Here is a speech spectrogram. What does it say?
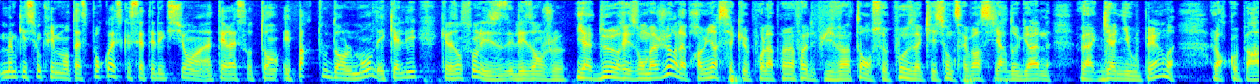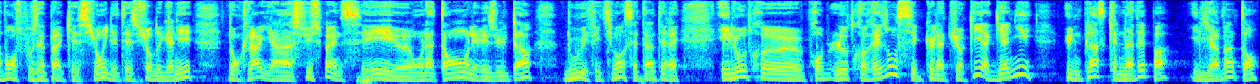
même question crime Montas, pourquoi est-ce que cette élection intéresse autant et partout dans le monde et quels, en sont les, enjeux? Il y a deux raisons majeures. La première, c'est que pour la première fois depuis 20 ans, on se pose la question de savoir si Erdogan va gagner ou perdre, alors qu'auparavant, on ne se posait pas la question, il était sûr de gagner. Donc là, il y a un suspense et euh, on attend les résultats, d'où effectivement cet intérêt. Et l'autre euh, raison, c'est que la Turquie a gagné une place qu'elle n'avait pas il y a 20 ans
